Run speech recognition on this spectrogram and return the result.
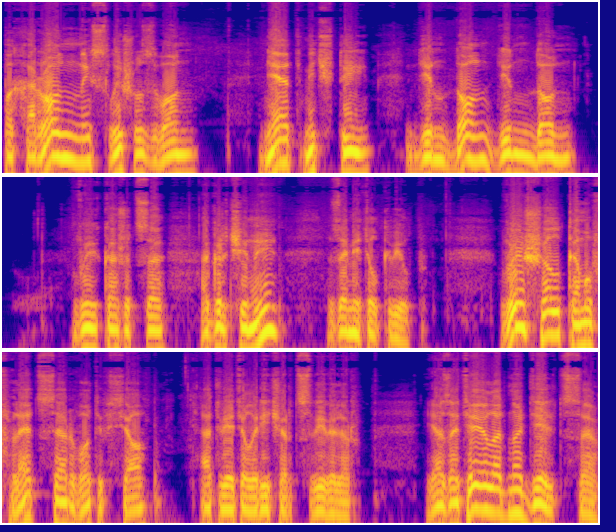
похоронный слышу звон. Нет мечты, дин-дон, дин-дон. — Вы, кажется, огорчены? — заметил Квилп. — Вышел камуфлет, сэр, вот и все, — ответил Ричард Свивеллер. — Я затеял одно дельце,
